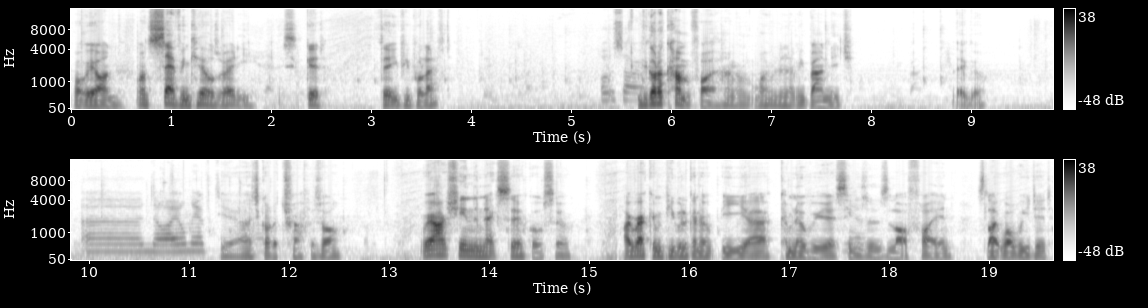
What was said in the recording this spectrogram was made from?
What are we on? We're on seven kills already. It's good. 30 people left. Oh, sorry. You got a campfire? Hang on, why wouldn't it let me bandage? There we go. Uh, no, I only have two. Yeah, I just got a trap as well. We're actually in the next circle, so I reckon people are going to be uh, coming over here as soon as there's a lot of fighting. It's like what we did.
